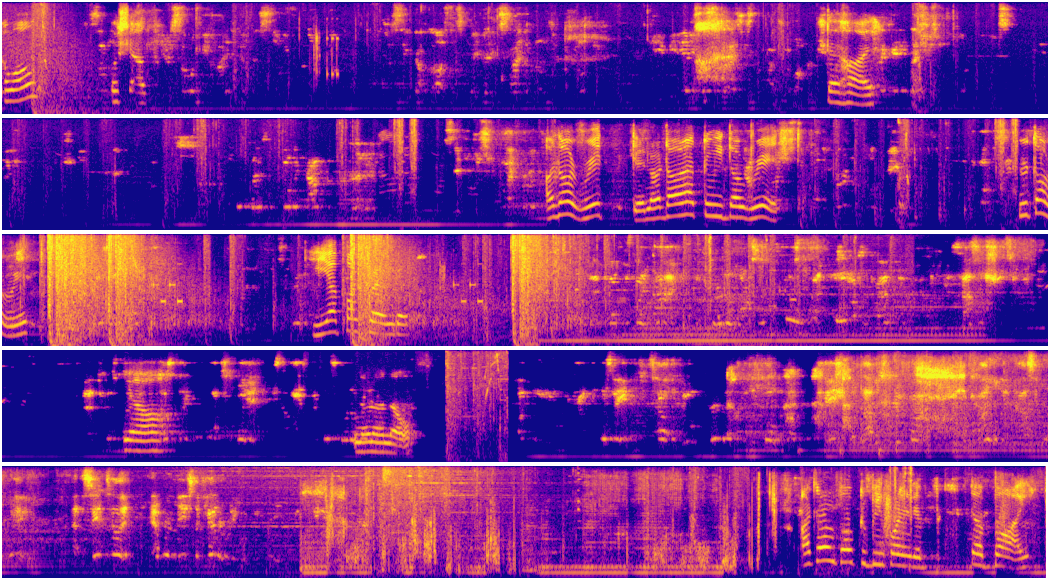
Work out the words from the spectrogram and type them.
Hello? What's up? Say hi. I got written. I don't have to read the wrist. You got written. Yep, my friend. Yeah. No, no, no. At the same time, Edward leaves the cannery. I don't vote to be for the the boy.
